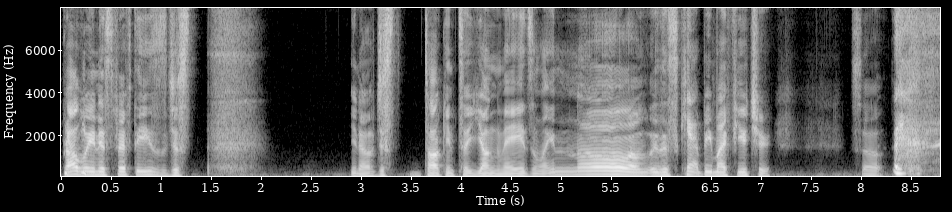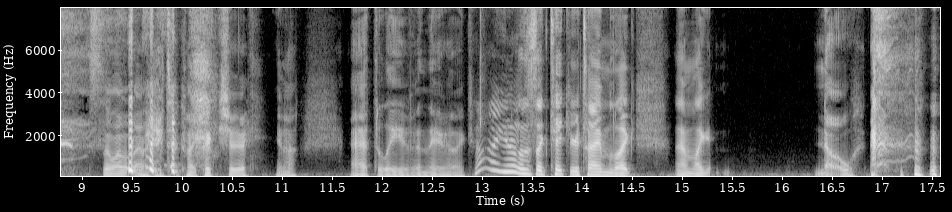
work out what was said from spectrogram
probably in his 50s just you know just talking to young maids i'm like no this can't be my future so so when, when i took my picture you know i had to leave and they were like oh you know just like take your time like and i'm like no but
